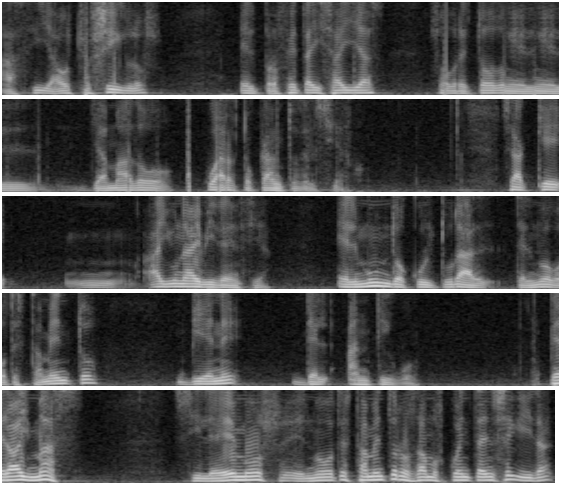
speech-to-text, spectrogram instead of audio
hacía ocho siglos el profeta Isaías, sobre todo en el llamado cuarto canto del siervo. O sea que mm, hay una evidencia. El mundo cultural del Nuevo Testamento viene del Antiguo. Pero hay más. Si leemos el Nuevo Testamento nos damos cuenta enseguida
